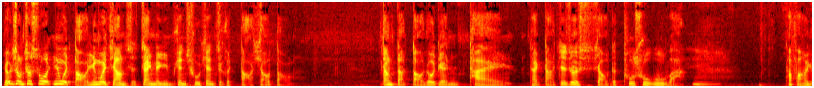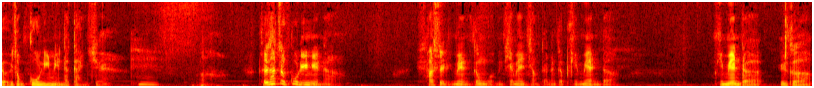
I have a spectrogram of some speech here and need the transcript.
有一种就是说，因为岛，因为这样子，在你的影片出现这个岛小岛，当岛岛有点太太大，这就是小的突出物吧。嗯，它反而有一种孤零零的感觉。嗯，啊，可是它这个孤零零呢，它是里面跟我们前面讲的那个平面的平面的一个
